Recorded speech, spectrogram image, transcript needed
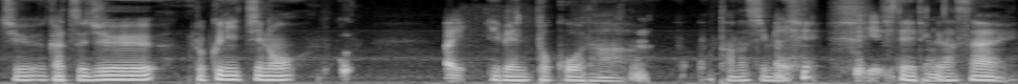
10月16日のはいイベントコーナーお楽しみにぜひしていてください。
